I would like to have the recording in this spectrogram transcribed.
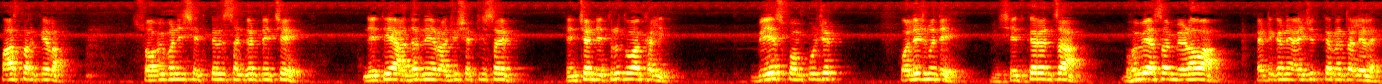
पाच तारखेला स्वाभिमानी शेतकरी संघटनेचे नेते आदरणीय राजू शेट्टी साहेब यांच्या नेतृत्वाखाली बी एस कॉम्पोजिट कॉलेजमध्ये शेतकऱ्यांचा भव्य असा मेळावा या ठिकाणी आयोजित करण्यात आलेला आहे.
